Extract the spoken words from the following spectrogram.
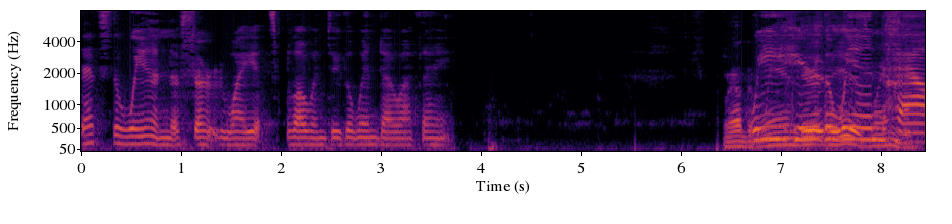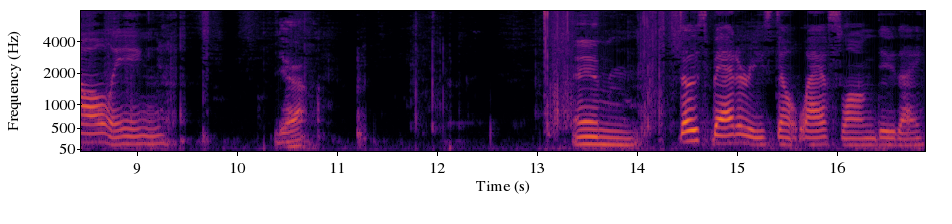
That's the wind, a certain way it's blowing through the window, I think. Well, We hear the wind windy. howling. Yeah. And Those batteries don't last long, do they?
